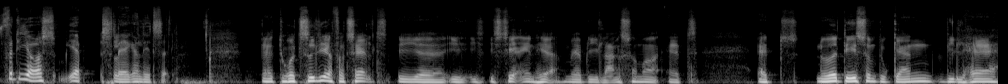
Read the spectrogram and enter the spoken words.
fordi jeg også ja, slækker lidt selv. Ja, du har tidligere fortalt i, uh, i, i serien her med at blive langsommere, at, at noget af det, som du gerne ville have,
